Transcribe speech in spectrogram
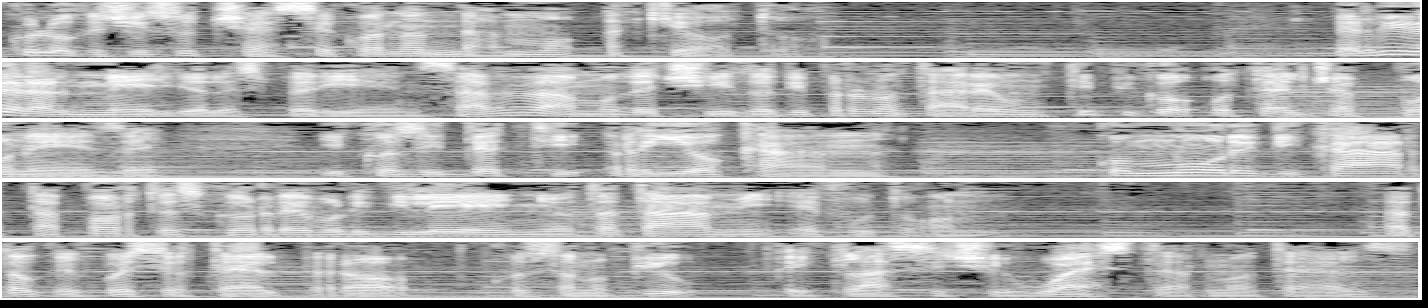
quello che ci successe quando andammo a Kyoto. Per vivere al meglio l'esperienza avevamo deciso di prenotare un tipico hotel giapponese, i cosiddetti ryokan, con muri di carta, porte scorrevoli di legno, tatami e futon. Dato che questi hotel però costano più dei classici western hotels,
